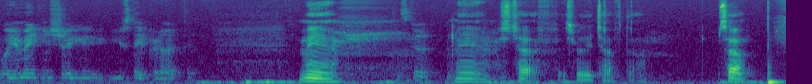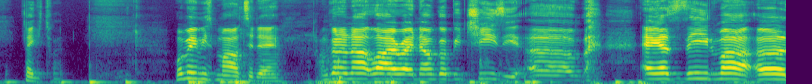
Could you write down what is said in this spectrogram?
Well, you're making sure you you stay productive. man. That's good. Man, it's tough. It's really tough though. So, thank you, twin. What made me smile today? I'm gonna not lie right now. I'm gonna be cheesy. Um, hey, I seen my uh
